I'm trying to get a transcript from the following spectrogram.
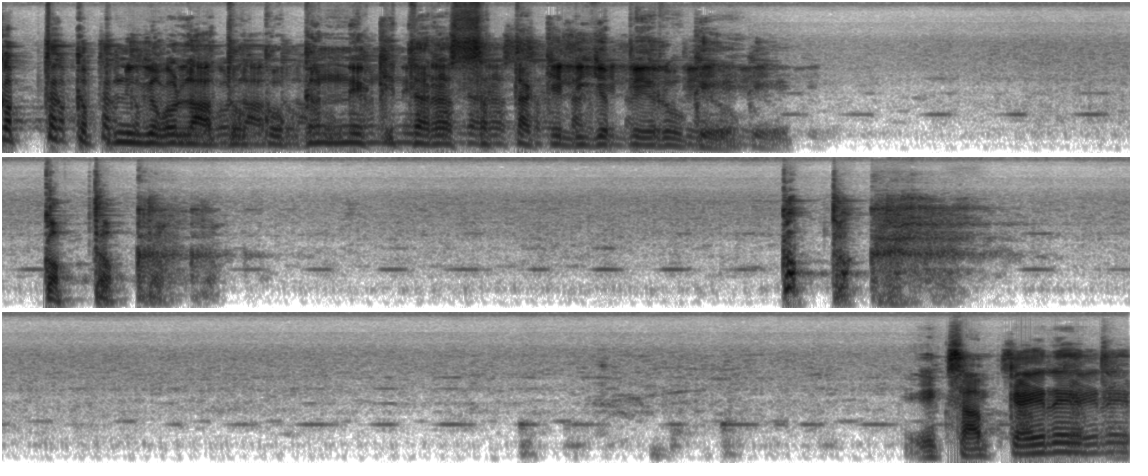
कब तक अपनी औलादों को गन्ने की तरह सत्ता के लिए पेरोगे? कब तक? कब तक? एक साहब कह रहे थे,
